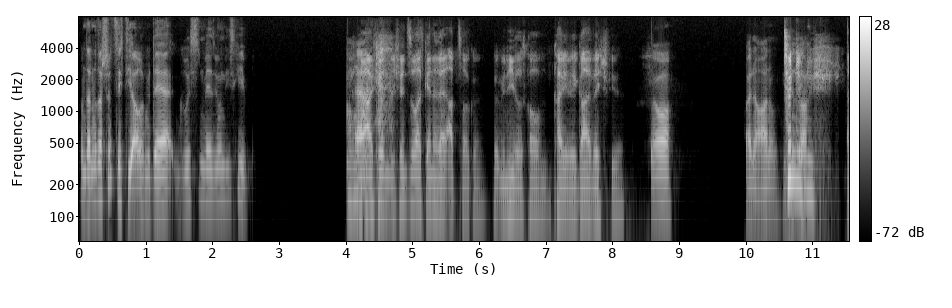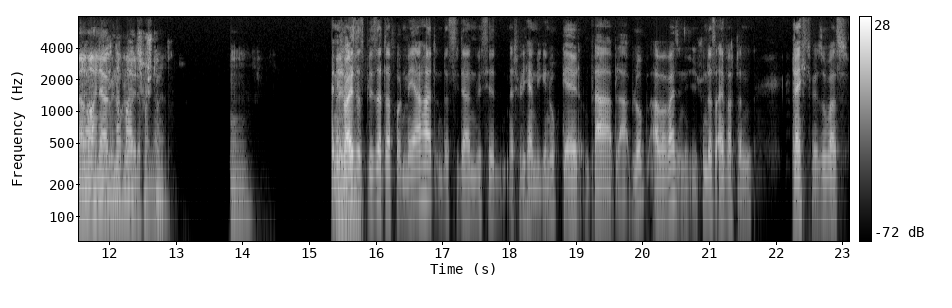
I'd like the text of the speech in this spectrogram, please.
und dann unterstütze ich die auch mit der größten Version, die es gibt. Oh, Ja. Ja, ich finde ich find sowas generell Abzocke. Würde mir nie was kaufen. Kann ich, egal welches Spiel. Ja. Keine Ahnung. Finde ich nicht. Ja, Da machen ja genug Leute von zustimmen. Mhm. Wenn ich Also- weiß, dass Blizzard davon mehr hat und dass sie da ein bisschen, natürlich haben die genug Geld und bla bla blub, aber weiß ich nicht. Ich finde das einfach dann recht, wer sowas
